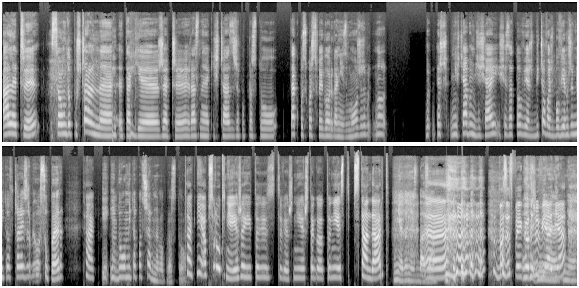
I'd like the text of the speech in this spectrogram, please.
ale czy są dopuszczalne takie rzeczy raz na jakiś czas, że po prostu tak posłuchasz swojego organizmu, że no też nie chciałabym dzisiaj się za to, wiesz, biczować, bo wiem, że mi to wczoraj zrobiło super Tak, i, i Tak. było mi to potrzebne po prostu. tak, nie, absolutnie. Jeżeli to jest, wiesz, nie jesz tego, to nie jest standard, Nie, to nie jest baza. e, baza twojego odżywiania, Nie, nie.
